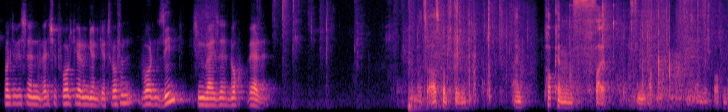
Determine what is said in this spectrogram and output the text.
Ich wollte wissen, welche Vorkehrungen getroffen worden sind bzw. noch werden und dazu Auskunft geben. Ein Pockenfall. Was für ein Pocken? Angesprochen.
